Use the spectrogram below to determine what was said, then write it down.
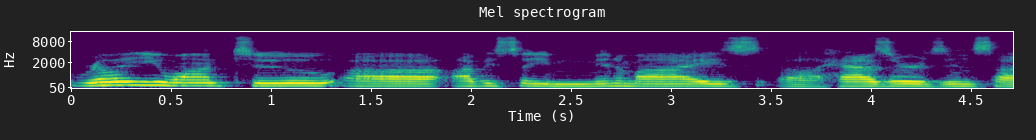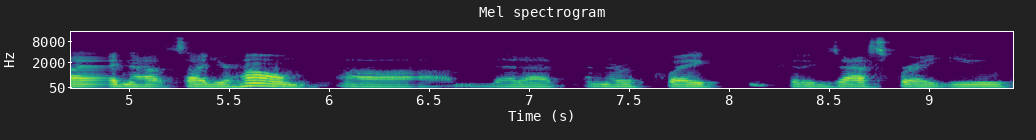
really you want to uh, obviously minimize uh, hazards inside and outside your home uh, that a, an earthquake could exasperate. You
